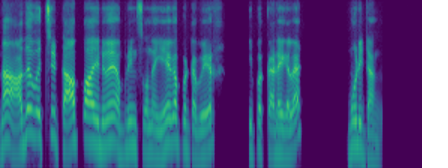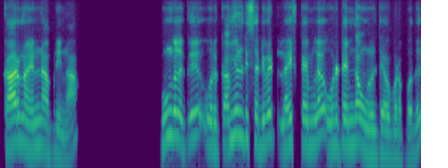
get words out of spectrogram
நான் அதை வச்சு டாப் ஆகிடுவேன் அப்படின்னு சொன்ன ஏகப்பட்ட பேர் இப்போ கடைகளை மூடிட்டாங்க. காரணம் என்ன அப்படின்னா உங்களுக்கு ஒரு கம்யூனிட்டி சர்டிஃபிகேட் லைஃப் டைமில் ஒரு டைம் தான் உங்களுக்கு தேவைப்பட போகுது.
